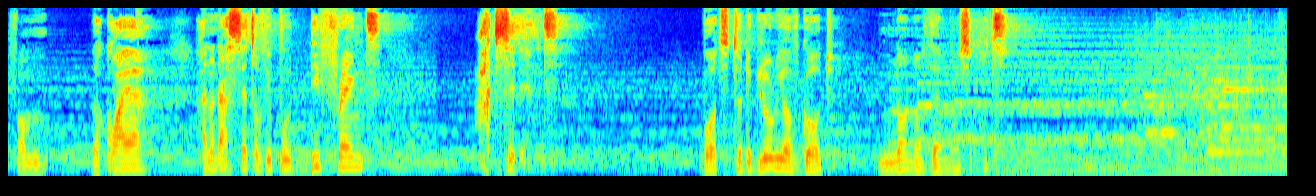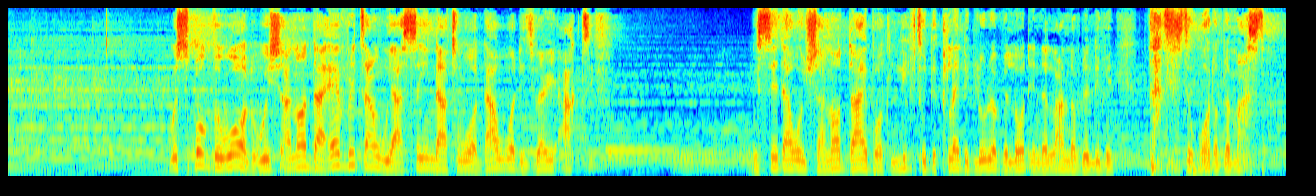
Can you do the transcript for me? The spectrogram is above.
from the choir, another set of people, different accident. But to the glory of God, none of them was hurt. We spoke the word, we shall not die. Every time we are saying that word, that word is very active. We say that we shall not die but live to declare the glory of the Lord in the land of the living. That is the word of the Master.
